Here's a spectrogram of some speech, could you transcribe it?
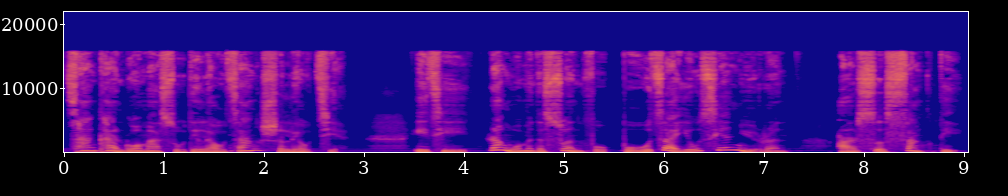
参看罗马书第六章十六节，以及让我们的顺服不再优先于人。而是上帝。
